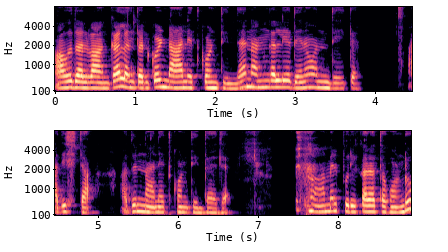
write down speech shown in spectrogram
ಹೌದಲ್ವಾ ಅಂಕಲ್? ಅಂತ ಅಂದ್ಕೊಂಡು ನಾನು ಎತ್ಕೊಂಡು ತಿಂದೆ. ನನಗಲ್ಲಿ ಅದೇನೋ ಒಂದು ಐತೆ. ಅದಿಷ್ಟ. ಅದನ್ನು ನಾನು ಎತ್ಕೊಂಡು ತಿಂತಾ ಇದ್ದೆ. ಆಮೇಲೆ ಪುರಿ ಖಾರ ತೊಗೊಂಡು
